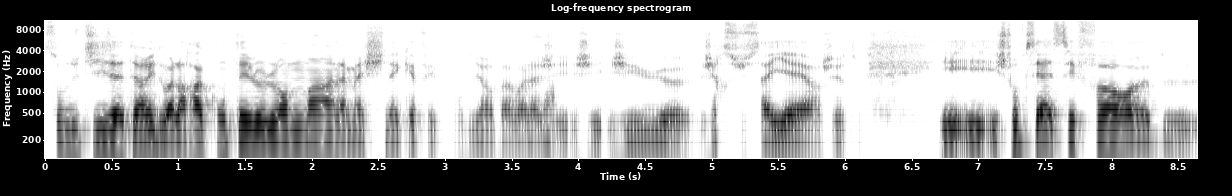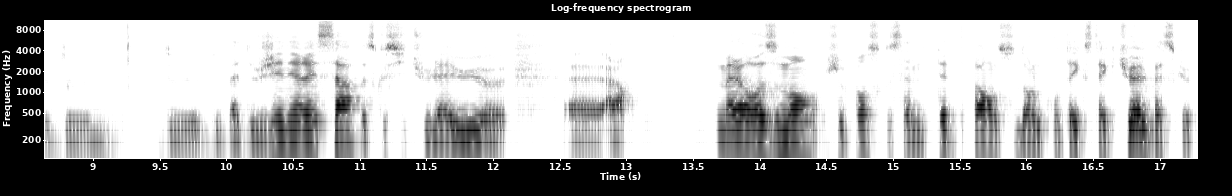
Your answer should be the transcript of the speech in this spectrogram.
son utilisateur, il doit le raconter le lendemain à la machine à café pour dire, bah voilà, j'ai eu, euh, j'ai reçu ça hier, j'ai et, et, et, je trouve que c'est assez fort euh, de de de, de, bah, de générer ça parce que si tu l'as eu, euh, euh, alors malheureusement, je pense que ça ne t'aide pas en, dans le contexte actuel parce que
